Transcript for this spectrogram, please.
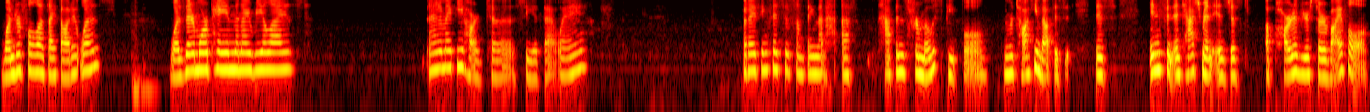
wonderful as I thought it was? Was there more pain than I realized? And it might be hard to see it that way. But I think this is something that ha- happens for most people. We were talking about this this infant attachment is just a part of your survival.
